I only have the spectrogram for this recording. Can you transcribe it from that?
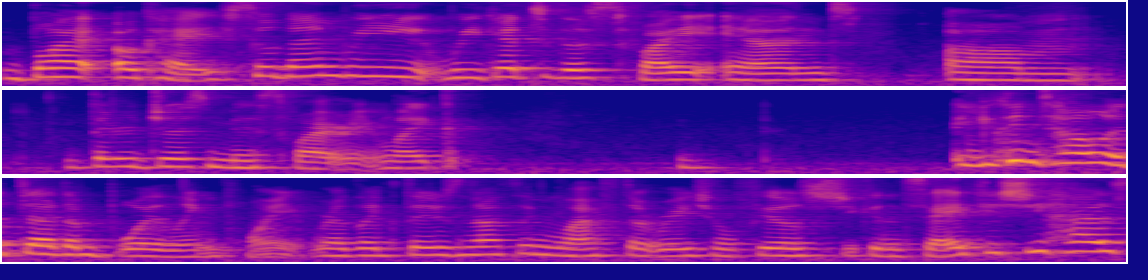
But okay, so then we we get to this fight and um they're just misfiring. Like you can tell it's at a boiling point where like there's nothing left that Rachel feels she can say because she has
